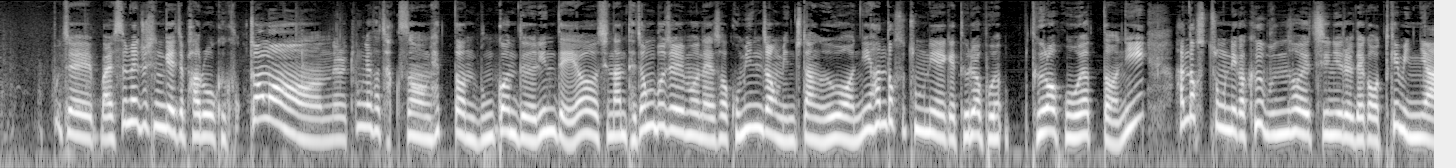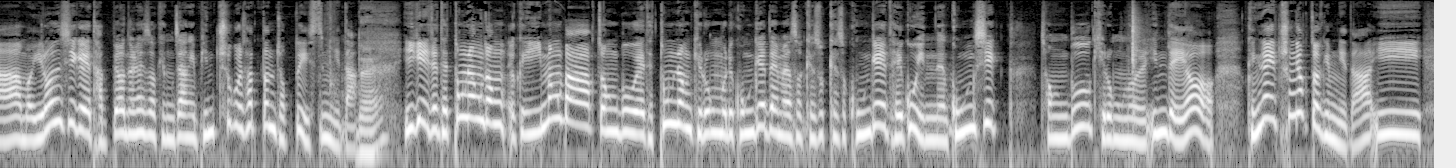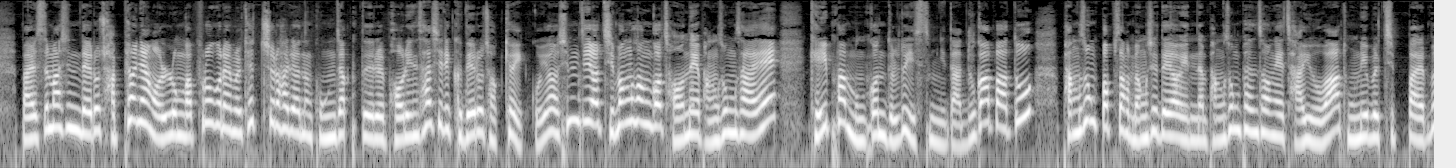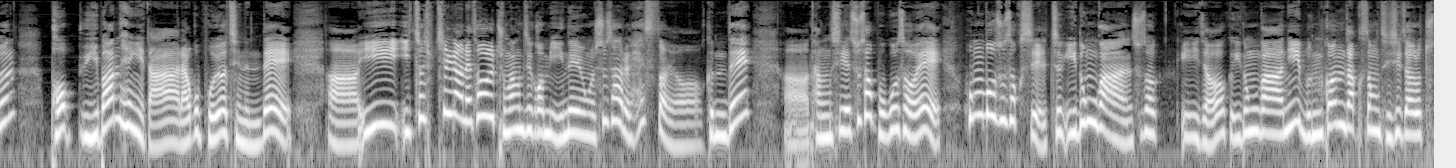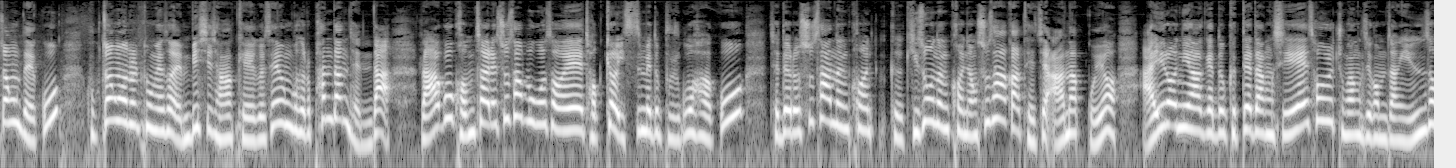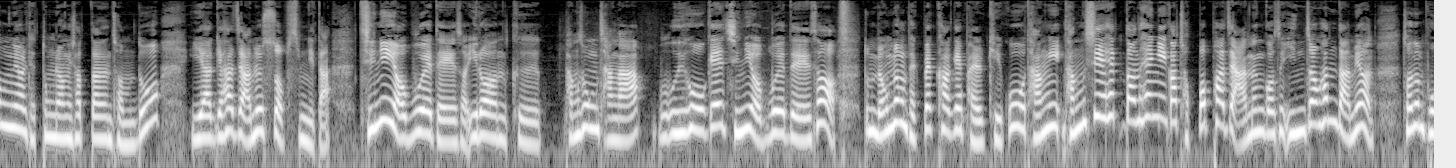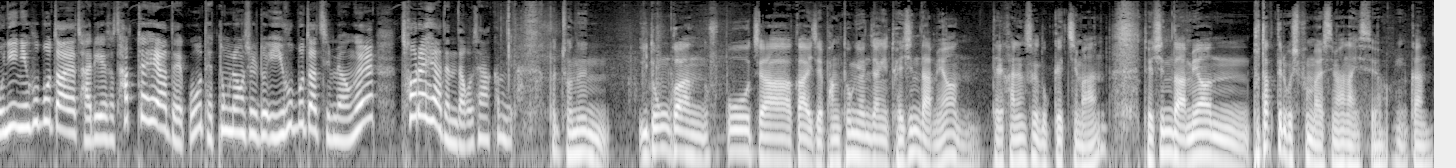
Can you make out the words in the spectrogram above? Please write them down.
이제 말씀해주신 게 이제 바로 그 국정원을 통해서 작성했던 문건들인데요. 지난 대정부 질문에서 고민정 민주당 의원이 한덕수 총리에게 들여보, 들어보였더니 한덕수 총리가 그 문서의 진위를 내가 어떻게 믿냐 뭐 이런 식의 답변을 해서 굉장히 빈축을 샀던 적도 있습니다. 네. 이게 이제 대통령 정, 그 이명박 정부의 대통령 기록물이 공개되면서 계속해서 공개되고 있는 공식 정부 기록물인데요. 굉장히 충격적입니다. 이 말씀하신 대로 좌편향 언론과 프로그램을 퇴출하려는 공작들을 벌인 사실이 그대로 적혀 있고요. 심지어 지방선거 전에 방송사에 개입한 문건들도 있습니다. 누가 봐도 방송법상 명시되어 있는 방송 편성의 자유와 독립을 짓밟은 법 위반 행위다라고 보여지는데 아, 이 2017년에 서울중앙지검이 이 내용을 수사를 했어요. 근데 아, 당시에 수사 보고서에 홍보수석실 즉 이동관 수석이죠. 그 이동관이 문건 작성 지시자로 추정되고 국정원을 통해서 MBC 장악 계획을 세운 것으로 판단된다라고 검찰의 수사 보고서에 적혀 있음에도 불구하고 제대로 수사는 커, 그 기소는커녕 수사가 되지 않았고요. 아이러니하게도 그때 당시에 서울중앙지검장이 윤석열 대통령이셨다는 점도 이야기하지 않을 수 없습니다. 진위 여부에 대해서 이런 그 방송 장악 의혹의 진위 여부에 대해서 좀 명명백백하게 밝히고 당이 당시에 했던 행위가 적법하지 않은 것을 인정한다면 저는 본인이 후보자의 자리에서 사퇴해야 되고 대통령실도 이 후보자 지명을 철회해야 된다고 생각합니다. 저는 이동관 후보자가 이제 방통위원장이 되신다면 될 가능성이 높겠지만 되신다면 부탁드리고 싶은 말씀이 하나 있어요. 그러니까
